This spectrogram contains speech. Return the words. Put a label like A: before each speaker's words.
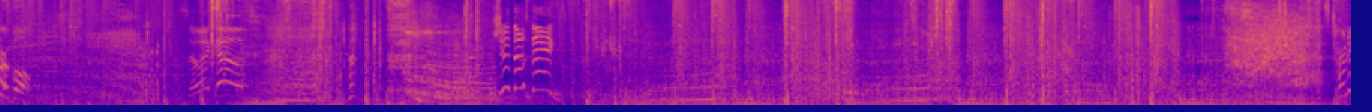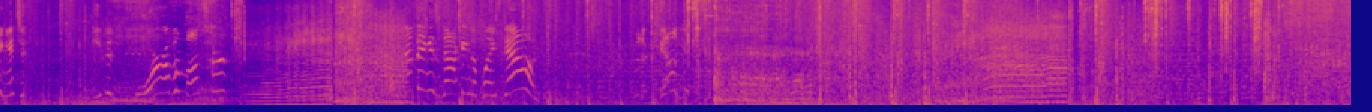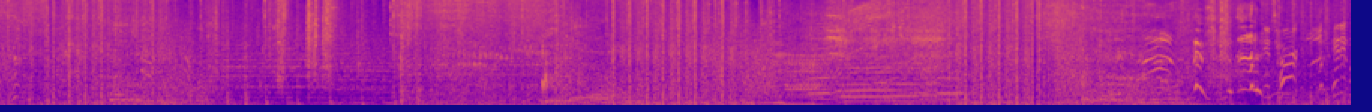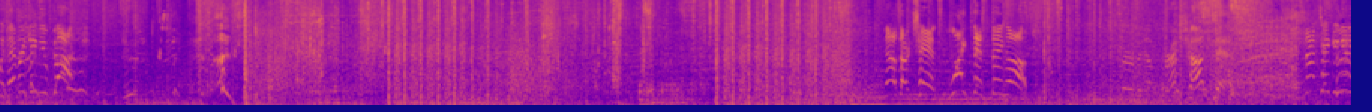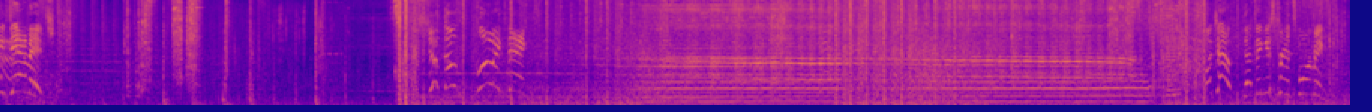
A: vulnerable! Light this thing up!
B: Serving up fresh hot.
A: It's not taking any damage! Shoot those glowing things! Watch out! That thing is transforming!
